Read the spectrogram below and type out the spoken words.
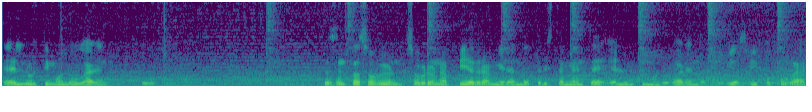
el último lugar en el que estuvo. Se sentó sobre, sobre una piedra mirando tristemente el último lugar en donde vio su hijo jugar,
